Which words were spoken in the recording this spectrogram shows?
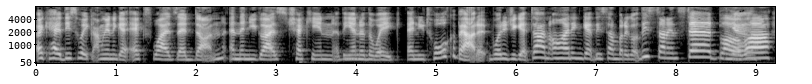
okay, this week I'm going to get X, Y, Z done. And then you guys check in at the end of the week and you talk about it. What did you get done? Oh, I didn't get this done, but I got this done instead, blah, Yeah. blah, blah.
